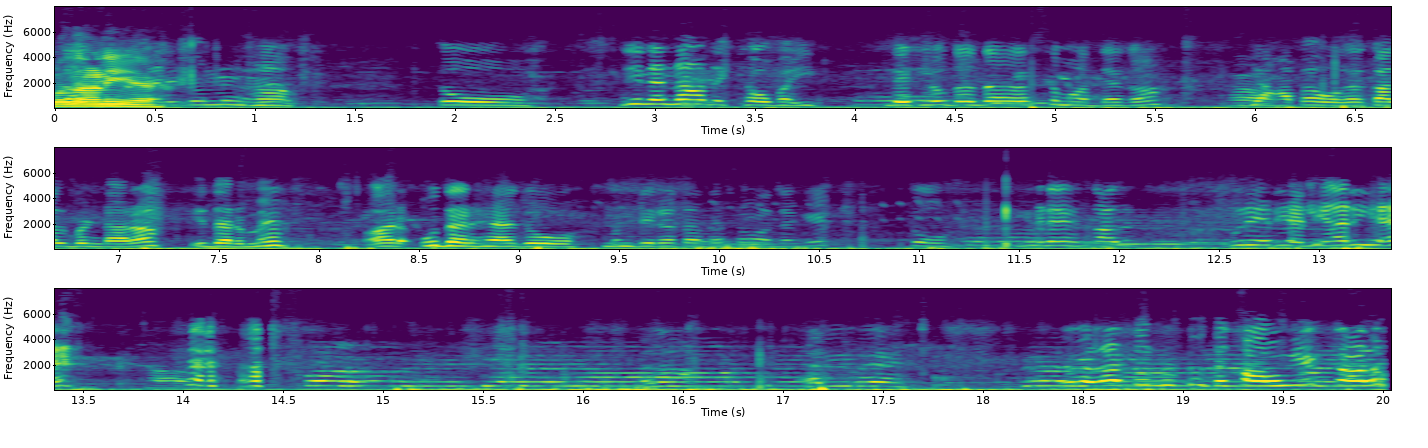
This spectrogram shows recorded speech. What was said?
बदानी है। हाँ। तो जिन्हें ना देखा हो भाई। देख लो दादा समाधि का। हाँ। यहाँ पे होगा काल भंडारा इधर में और उधर है जो मंदिर है दादा समाधि के। तो ये कल पूरी हरियाली आ रही है। लड्डू लुड्डू दिखाऊँगी कालो।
